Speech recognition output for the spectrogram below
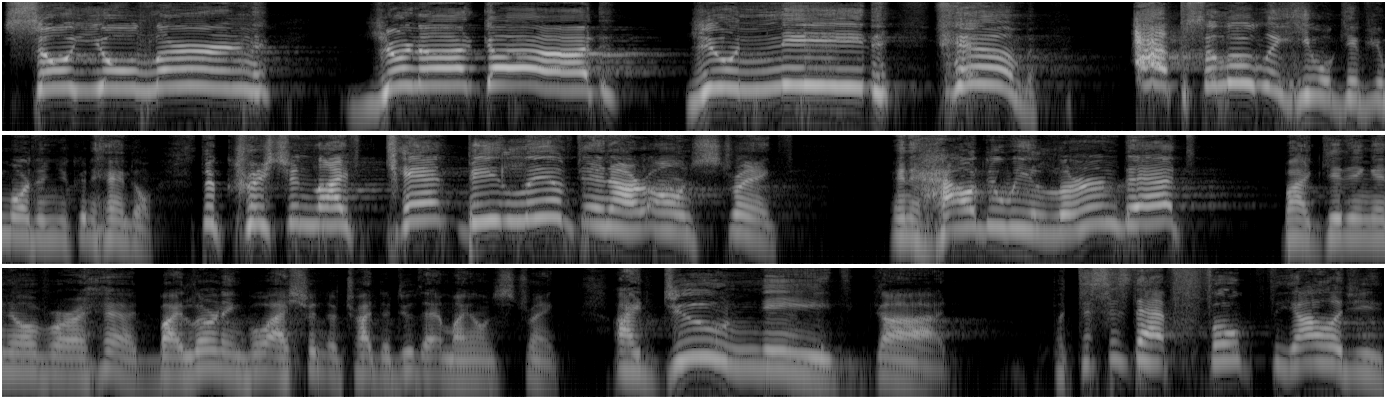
So you'll learn you're not God. You need Him. Absolutely, He will give you more than you can handle. The Christian life can't be lived in our own strength. And how do we learn that? By getting in over our head, by learning, boy, I shouldn't have tried to do that in my own strength. I do need God. But this is that folk theology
